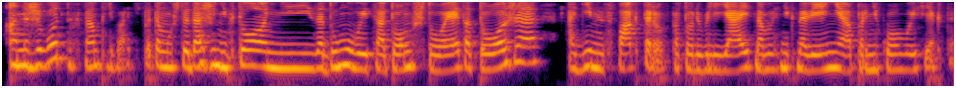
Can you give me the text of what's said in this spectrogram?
а на животных нам плевать. Потому что даже никто не задумывается о том, что это тоже один из факторов, который влияет на возникновение парникового эффекта.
